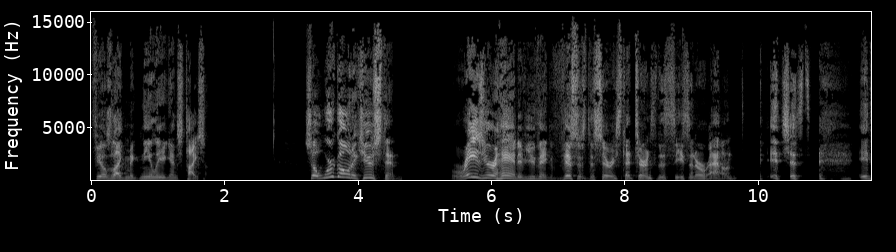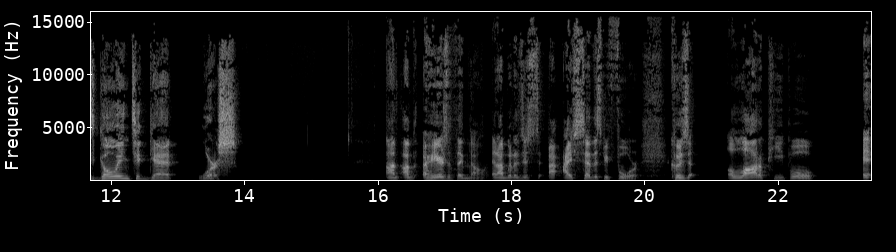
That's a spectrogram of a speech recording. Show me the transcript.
feels like McNeeley against Tyson. So we're going to Houston. Raise your hand if you think this is the series that turns this season around. It's just, it's going to get worse. I'm, I'm, uh, here's the thing though, and I'm gonna just I, I've said this before because a lot of people and,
